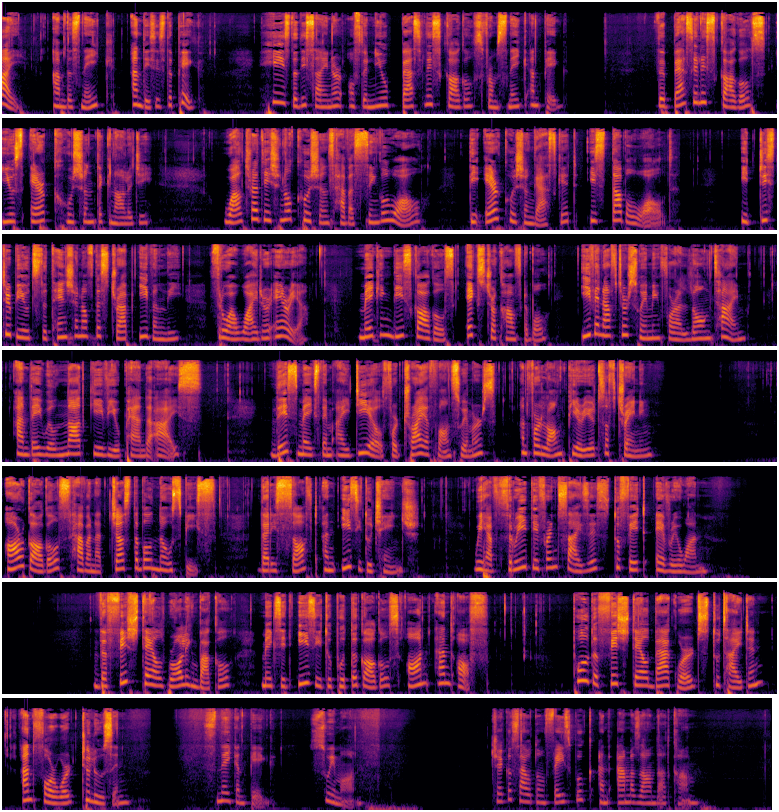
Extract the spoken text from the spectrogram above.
Hi, I'm the snake and this is the pig. He is the designer of the new Basilisk goggles from Snake and Pig. The Basilisk goggles use air cushion technology. While traditional cushions have a single wall, the air cushion gasket is double walled. It distributes the tension of the strap evenly through a wider area, making these goggles extra comfortable even after swimming for a long time, and they will not give you panda eyes. This makes them ideal for triathlon swimmers and for long periods of training. Our goggles have an adjustable nosepiece that is soft and easy to change. We have three different sizes to fit everyone. The fishtail rolling buckle makes it easy to put the goggles on and off. Pull the fishtail backwards to tighten and forward to loosen. Snake and Pig Swim On. Check us out on Facebook and Amazon.com.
